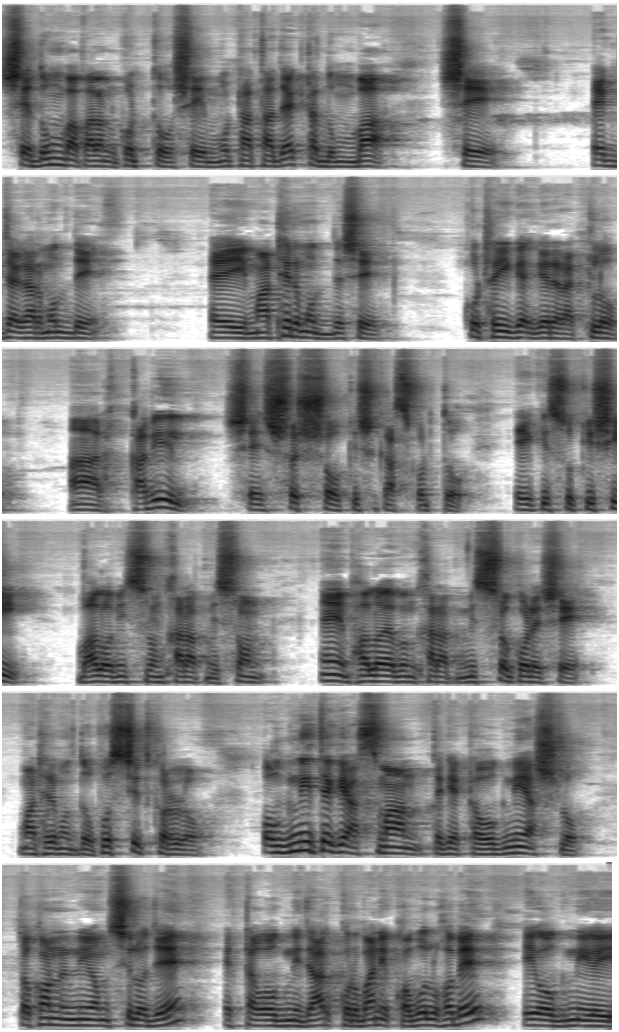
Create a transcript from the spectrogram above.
সে দুম্বা পালন করত, সে মোটা তাজা একটা দুম্বা, সে এক জায়গার মধ্যে, এই মাঠের মধ্যে সে কোঠরি গেড়ে রাখল। আর কাবিল সে শস্য কৃষি কাজ করত। এই কিছু কৃষি ভালো মিশ্রণ, খারাপ মিশ্রণ হ্যাঁ ভালো এবং খারাপ মিশ্র করে সে মাঠের মধ্যে উপস্থিত করল। অগ্নি থেকে আসমান থেকে একটা অগ্নি আসলো। তখন নিয়ম ছিল যে একটা অগ্নি যার কোরবানি কবল হবে, এই অগ্নি ওই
